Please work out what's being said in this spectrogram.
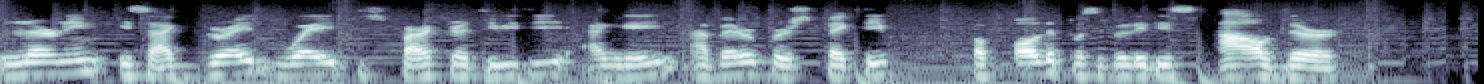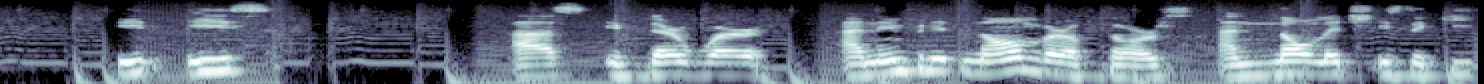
learning is a great way to spark creativity and gain a better perspective of all the possibilities out there. It is as if there were an infinite number of doors, and knowledge is the key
